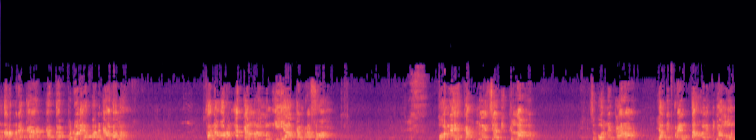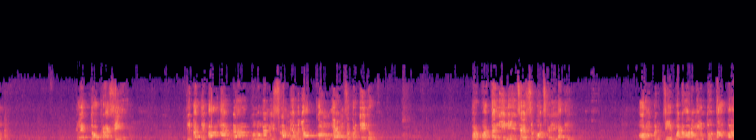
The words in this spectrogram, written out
antara mereka kata peduli apa dengan agama. Karena orang agama mengiyakan rasuah. Bolehkah Malaysia digelar sebuah negara yang diperintah oleh penyamun kleptokrasi tiba-tiba ada golongan Islam yang menyokong orang seperti itu. Perbuatan ini saya sebut sekali lagi. Orang benci pada orang itu tak apa.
